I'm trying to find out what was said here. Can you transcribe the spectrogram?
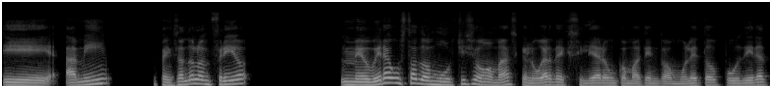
Y a mí, pensándolo en frío, me hubiera gustado muchísimo más que en lugar de exiliar a un combatiente o amuleto, pudiera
